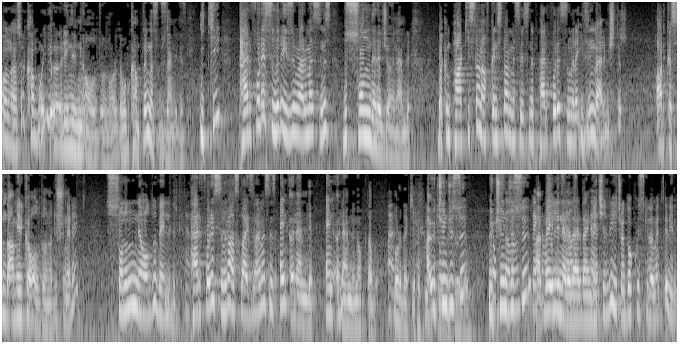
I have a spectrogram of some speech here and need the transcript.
Ondan sonra kamuoyu bir öğrenir ne olduğunu orada. O kampları nasıl düzenlediniz? İki, perfore sınıra izin vermezsiniz. Bu son derece önemli. Bakın Pakistan, Afganistan meselesinde perfore sınıra izin vermiştir arkasında Amerika olduğunu düşünerek sonunun ne olduğu bellidir. Perfore sınırı asla izin vermezsiniz. En önemli, en önemli nokta bu. Evet. Buradaki. Ha, üçüncüsü, üçüncüsü ha, belli nerelerden. Evet. geçildiği hiç o 900 kilometre değil.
